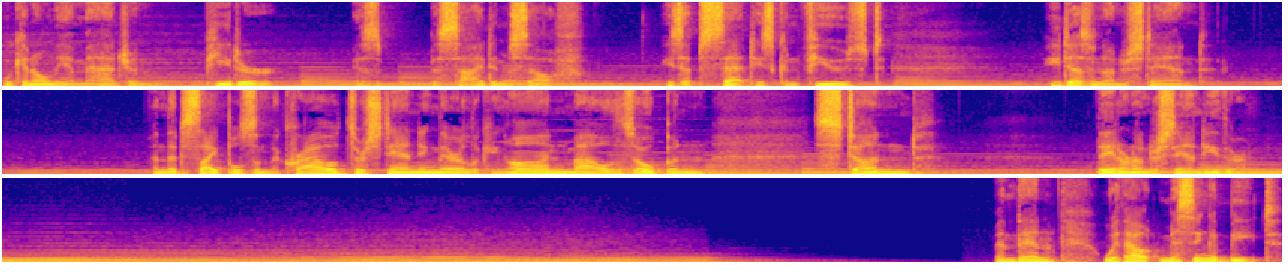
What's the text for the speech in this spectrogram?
We can only imagine. Peter is beside himself. He's upset, he's confused, he doesn't understand. And the disciples and the crowds are standing there looking on, mouths open, stunned. They don't understand either. And then, without missing a beat,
